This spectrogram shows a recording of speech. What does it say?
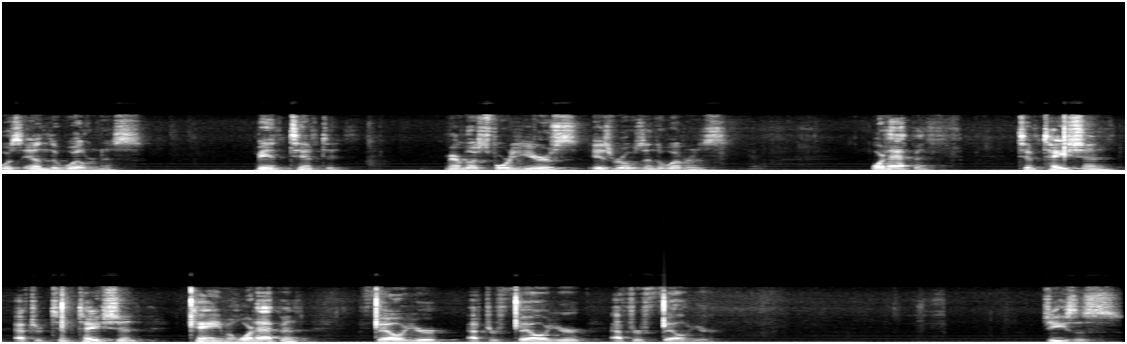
was in the wilderness being tempted. Remember those 40 years Israel was in the wilderness? What happened? Temptation after temptation came. And what happened? Failure after failure after failure. Jesus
